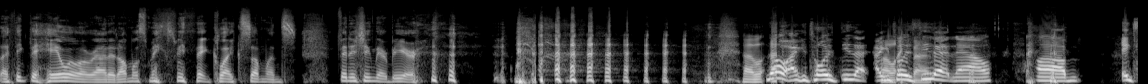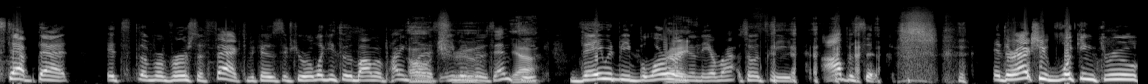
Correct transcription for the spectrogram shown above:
I think the halo around it almost makes me think like someone's finishing their beer. No, I can totally see that. I I can like totally that. see that now. Um, except that it's the reverse effect because if you were looking through the bottom of a pint Oh, glass, even if true. it was empty, Yeah. They would be blurred Right. in the around. So it's the opposite. If they're actually looking through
